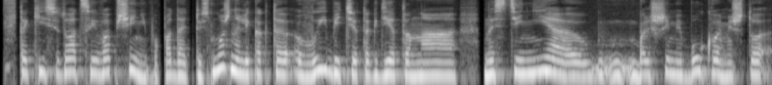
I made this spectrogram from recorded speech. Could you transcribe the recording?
в такие ситуации вообще не попадать? То есть можно ли как-то выбить это где-то на, на стене большими буквами, что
